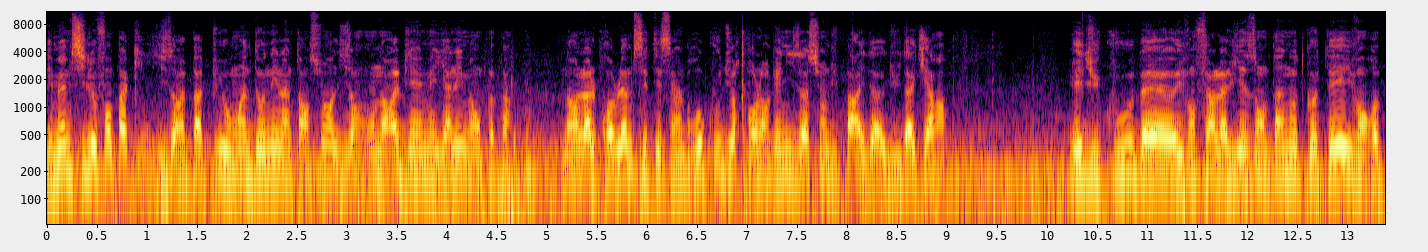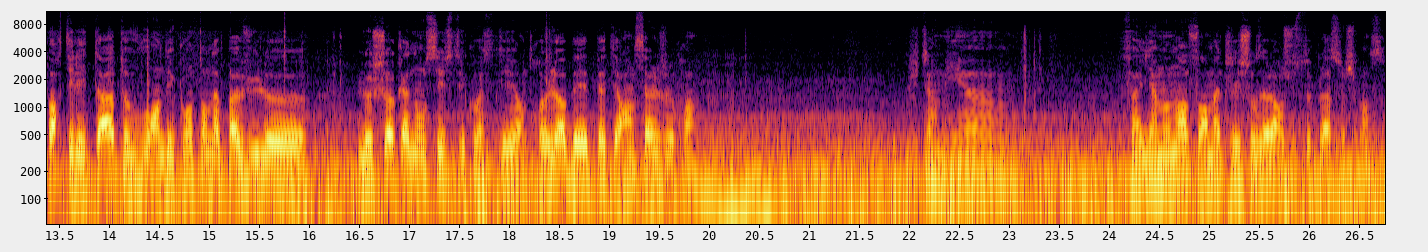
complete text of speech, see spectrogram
Et même s'ils le font pas, qu'ils auraient pas pu au moins donner l'intention en disant on aurait bien aimé y aller, mais on peut pas. Non, là le problème c'était c'est un gros coup dur pour l'organisation du Paris du Dakar. Et du coup, ben, ils vont faire la liaison d'un autre côté, ils vont reporter l'étape. Vous vous rendez compte, on n'a pas vu le, choc annoncé. C'était quoi? C'était entre Loeb et Peter Ansel, je crois. Putain, mais. euh, il y a un moment, il faut remettre les choses à leur juste place, je pense.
